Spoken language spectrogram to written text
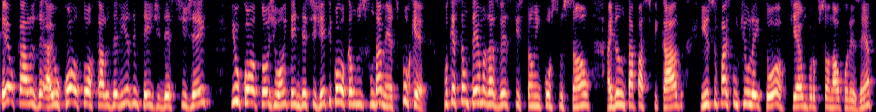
eu, Carlos, aí o coautor Carlos Elias entende desse jeito e o coautor João entende desse jeito e colocamos os fundamentos. Por quê? Porque são temas, às vezes, que estão em construção, ainda não está pacificado, e isso faz com que o leitor, que é um profissional, por exemplo,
